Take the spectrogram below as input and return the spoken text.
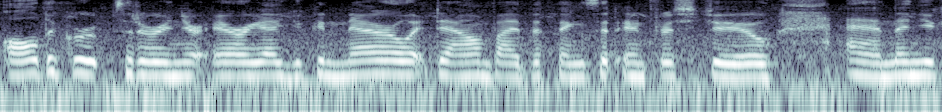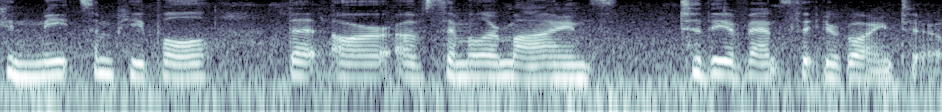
all the groups that are in your area. You can narrow it down by the things that interest you, and then you can meet some people that are of similar minds to the events that you're going to.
